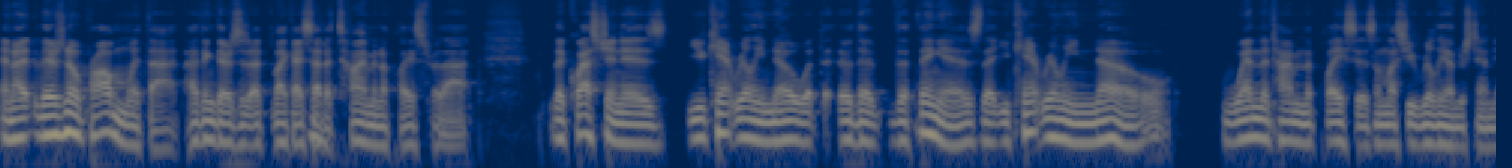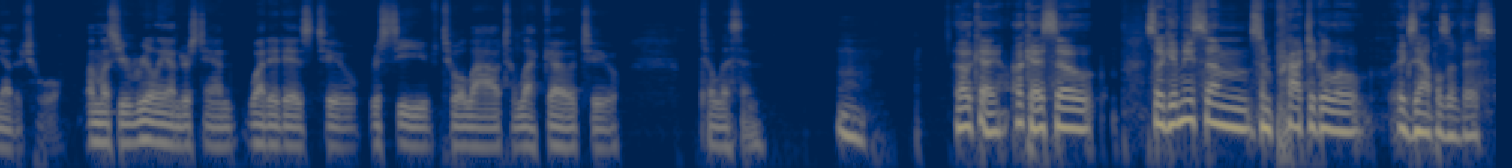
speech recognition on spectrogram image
And I, there's no problem with that. I think there's a, like I said a time and a place for that. The question is you can't really know what the or the the thing is that you can't really know when the time and the place is unless you really understand the other tool unless you really understand what it is to receive to allow to let go to to listen hmm. Okay. Okay. So so give me some some practical examples of this.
